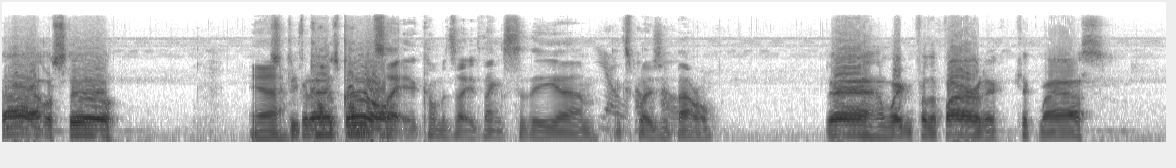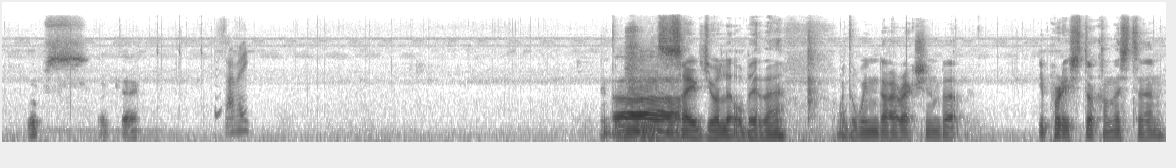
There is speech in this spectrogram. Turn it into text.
Oh, that was still. Yeah. Stupid ass barrel. compensated, compensated thanks to the um, Yo, ho, explosive barrel. Yeah, I'm waiting for the fire to kick my ass. Oops. Okay. Savvy. Uh. saved you a little bit there with the wind direction, but you're pretty stuck on this turn.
